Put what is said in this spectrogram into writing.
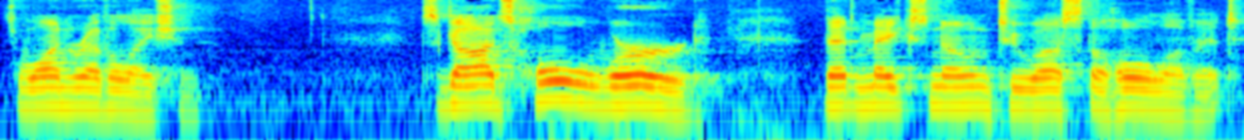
It's one revelation. It's God's whole word that makes known to us the whole of it.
